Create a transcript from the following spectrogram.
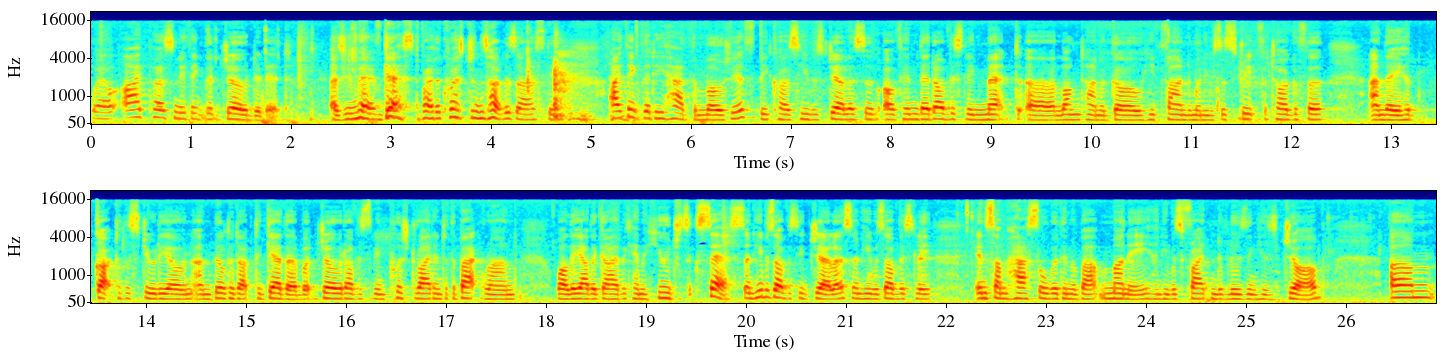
Well, I personally think that Joe did it, as you may have guessed by the questions I was asking. I think that he had the motive because he was jealous of, of him. They'd obviously met uh, a long time ago. He'd found him when he was a street photographer, and they had got to the studio and, and built it up together. But Joe had obviously been pushed right into the background while the other guy became a huge success. And he was obviously jealous, and he was obviously in some hassle with him about money, and he was frightened of losing his job. Um,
